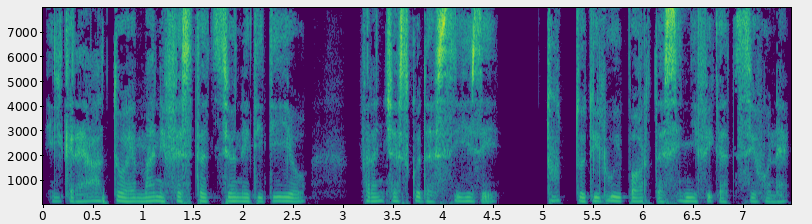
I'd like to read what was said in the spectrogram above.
Il creato è manifestazione di Dio. Francesco d'Assisi tutto di lui porta significazione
